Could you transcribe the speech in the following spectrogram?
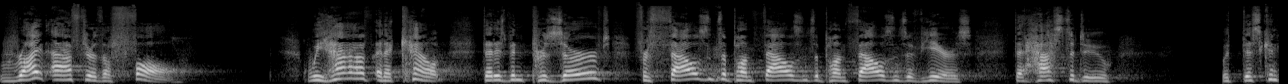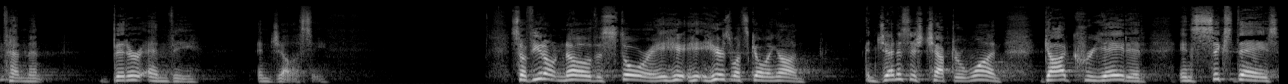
right after the fall, we have an account that has been preserved for thousands upon thousands upon thousands of years that has to do with discontentment, bitter envy, and jealousy. So, if you don't know the story, here's what's going on. In Genesis chapter 1, God created in six days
